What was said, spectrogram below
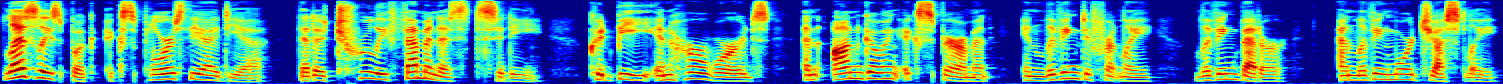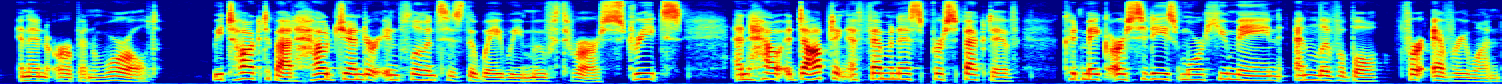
Leslie's book explores the idea that a truly feminist city could be, in her words, an ongoing experiment in living differently, living better, and living more justly in an urban world. We talked about how gender influences the way we move through our streets and how adopting a feminist perspective could make our cities more humane and livable for everyone,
